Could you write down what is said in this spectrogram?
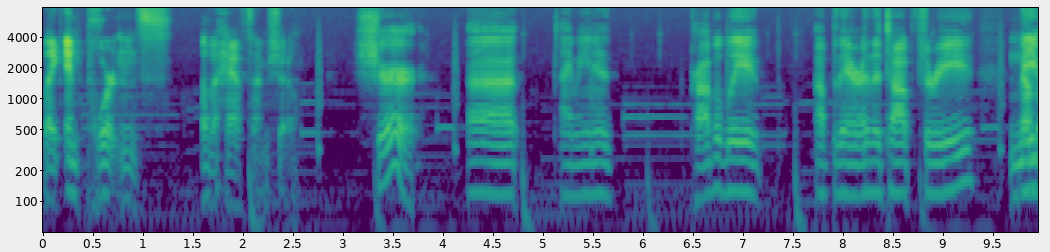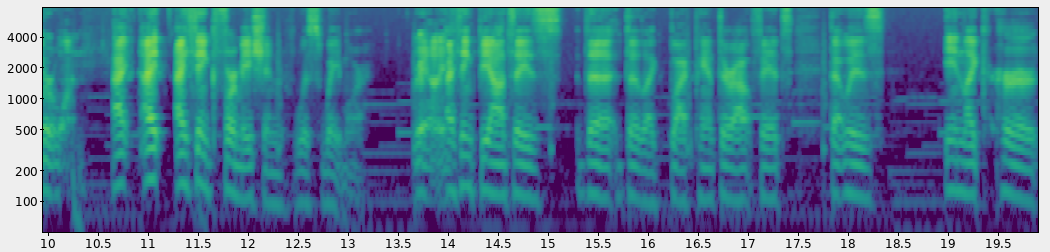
Like, importance of a halftime show. Sure. Uh, I mean, it probably up there in the top three. Number one. I, I, I think Formation was way more. Really? I think Beyonce's the the like Black Panther outfit that was in like her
